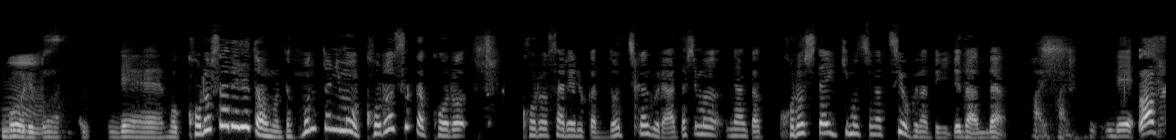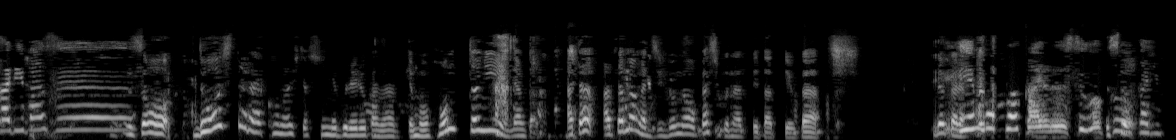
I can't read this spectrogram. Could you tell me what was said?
暴力が。で、もう殺されるとは思って、本当にもう殺すか殺、殺されるかどっちかぐらい、私もなんか殺したい気持ちが強くなってきてだんだはいはい。ん。で、わかります。そう、どうしたらこの人死んでくれるかなって、もう本当になんか、あた頭が自分がおかしくなってたっていうか、だから、え、もうわかる。すごくわかりま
